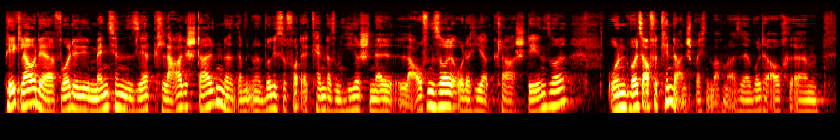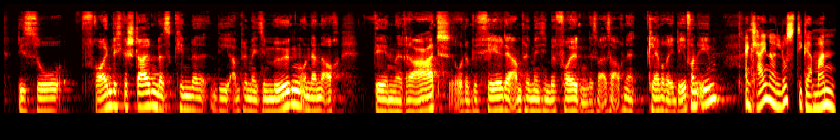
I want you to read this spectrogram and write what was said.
Peglau, der wollte die Männchen sehr klar gestalten, damit man wirklich sofort erkennt, dass man hier schnell laufen soll oder hier klar stehen soll. Und wollte es auch für Kinder ansprechend machen. Also er wollte auch ähm, die so freundlich gestalten, dass Kinder die Ampelmännchen mögen und dann auch den Rat oder Befehl der Ampelmännchen befolgen. Das war also auch eine clevere Idee von ihm. Ein kleiner, lustiger Mann.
